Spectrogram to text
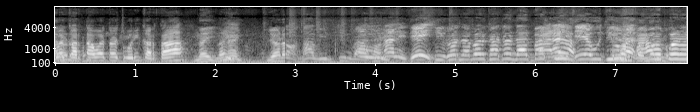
કોઈ કરતા હોય તો ચોરી કરતા નહીં. નહીં. પણ.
